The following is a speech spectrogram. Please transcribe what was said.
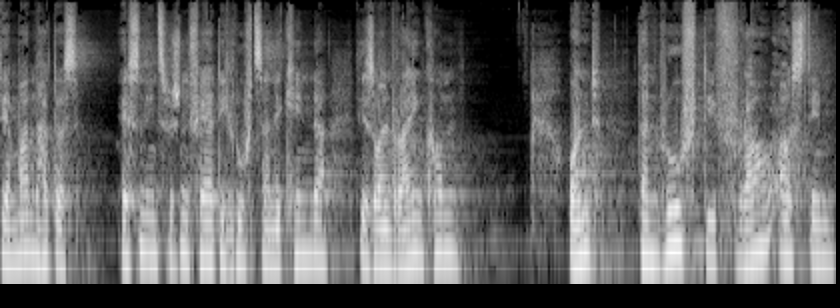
Der Mann hat das Essen inzwischen fertig, ruft seine Kinder, die sollen reinkommen. Und dann ruft die Frau aus dem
